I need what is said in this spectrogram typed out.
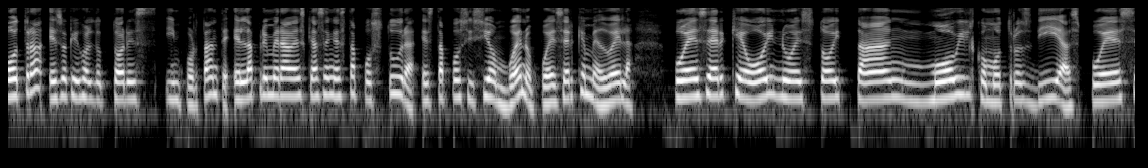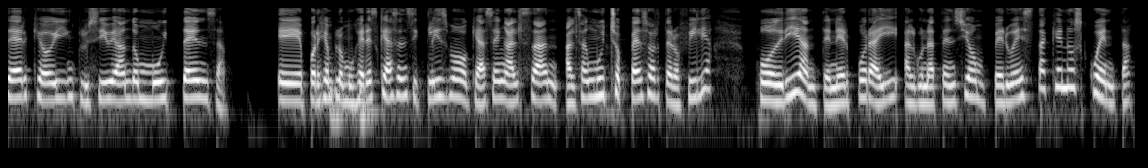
Otra, eso que dijo el doctor es importante. Es la primera vez que hacen esta postura, esta posición. Bueno, puede ser que me duela. Puede ser que hoy no estoy tan móvil como otros días. Puede ser que hoy inclusive ando muy tensa. Eh, por ejemplo, mujeres que hacen ciclismo o que hacen alzan, alzan mucho peso, arterofilia, podrían tener por ahí alguna tensión, pero esta que nos cuenta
